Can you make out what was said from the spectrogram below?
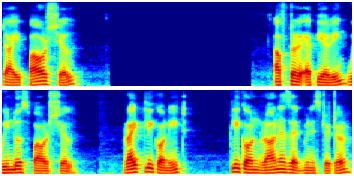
type PowerShell. After appearing Windows PowerShell, right click on it, click on Run as Administrator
